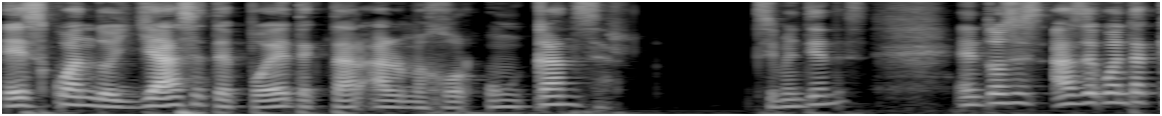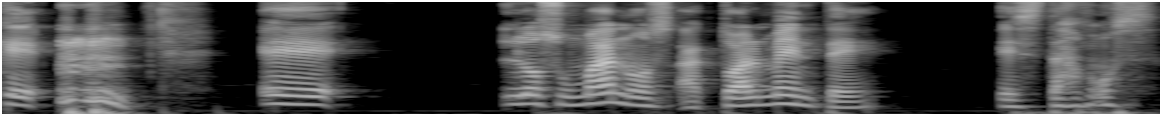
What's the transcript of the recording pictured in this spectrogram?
es cuando ya se te puede detectar a lo mejor un cáncer. ¿Sí me entiendes? Entonces, haz de cuenta que eh, los humanos actualmente estamos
